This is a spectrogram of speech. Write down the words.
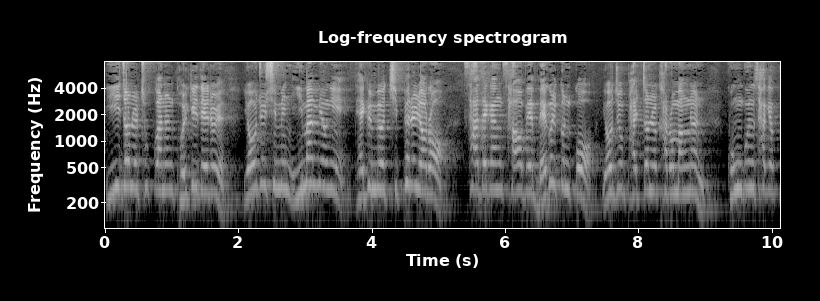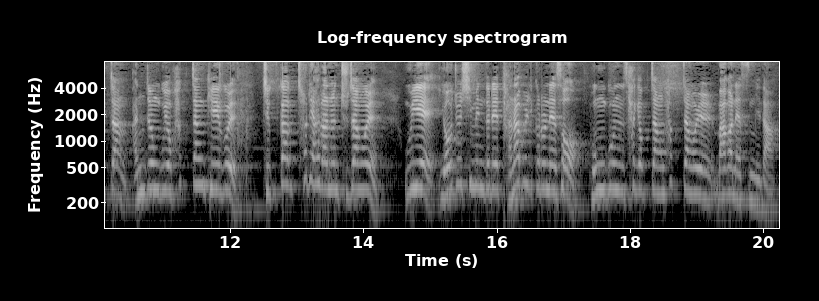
이전을 촉구하는 골기대를 여주 시민 2만 명이 대규모 집회를 열어 4대강 사업의 맥을 끊고 여주 발전을 가로막는 공군 사격장 안전구역 확장 계획을 즉각 처리하라는 주장을 위해 여주 시민들의 단합을 이끌어내서 공군 사격장 확장을 막아냈습니다.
